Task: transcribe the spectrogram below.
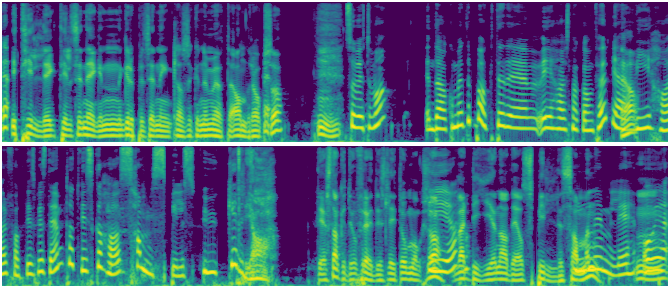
Ja. I tillegg til sin egen gruppe, sin egen klasse, kunne møte andre også. Mm. Så vet du hva? Da kommer jeg tilbake til det vi har snakka om før. Ja. Vi har faktisk bestemt at vi skal ha samspillsuker. Ja! Det snakket jo Frøydis litt om også. Ja. Verdien av det å spille sammen. Nemlig. Mm. Og ja,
